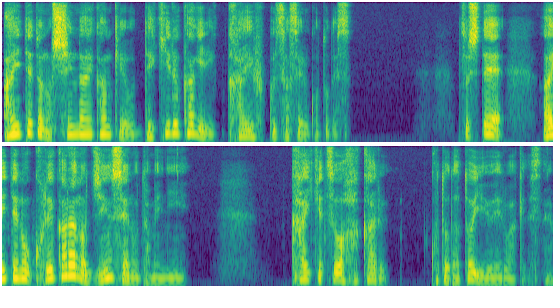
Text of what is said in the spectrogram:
相手との信頼関係をできる限り回復させることです。そして、相手のこれからの人生のために解決を図ることだと言えるわけですね。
